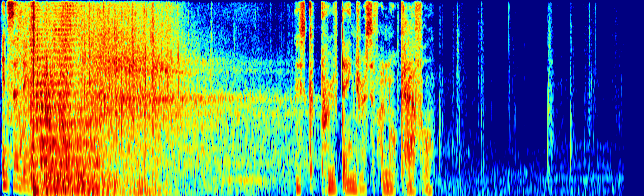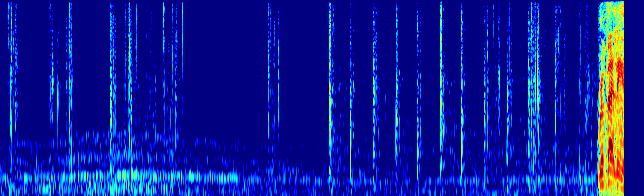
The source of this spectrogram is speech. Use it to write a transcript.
Incendio. This could prove dangerous if I'm not careful. Revelio.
